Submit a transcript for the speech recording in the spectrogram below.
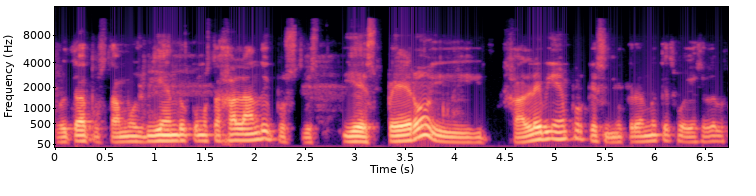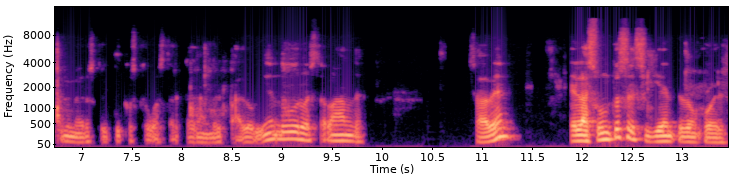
Ahorita pues estamos viendo cómo está jalando y pues y, espero y jale bien porque si no créanme que voy a ser de los primeros críticos que voy a estar cagando el palo bien duro a esta banda. ¿Saben? El asunto es el siguiente, don Joel.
